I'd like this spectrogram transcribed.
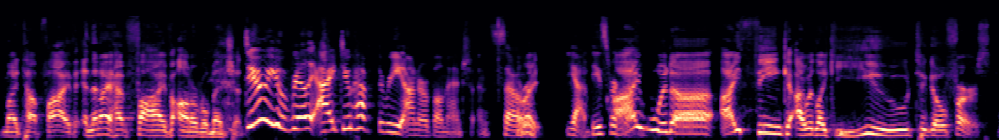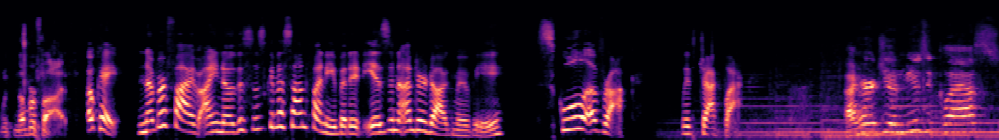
my top five, and then I have five honorable mentions. Do you really? I do have three honorable mentions. So, All right. Yeah, these were good. I would. Uh, I think I would like you to go first with number five. Okay, number five. I know this is going to sound funny, but it is an underdog movie School of Rock with Jack Black. I heard you in music class.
